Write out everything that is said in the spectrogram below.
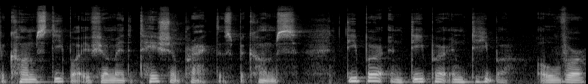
becomes deeper, if your meditation practice becomes deeper and deeper and deeper over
